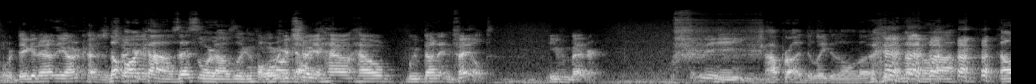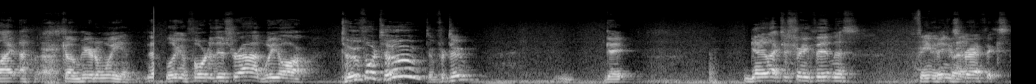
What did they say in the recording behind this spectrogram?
Or dig it out of the archives. The show you- archives. That's the word I was looking for. or we can show you how, how we've done it and failed. Even better. I probably deleted all those. I'm not gonna lie. I like I come here to win. Looking forward to this ride. We are two for two. Two for two. Gay Galax Extreme Fitness, Phoenix, Phoenix Graphics.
